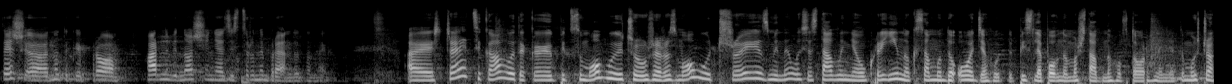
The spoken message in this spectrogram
теж а, ну таке про гарне відношення зі сторони бренду до них. А ще цікаво, таке підсумовуючи вже розмову, чи змінилося ставлення українок саме до одягу після повномасштабного вторгнення, тому що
